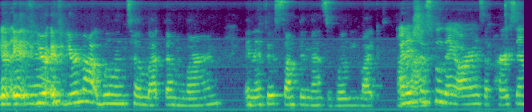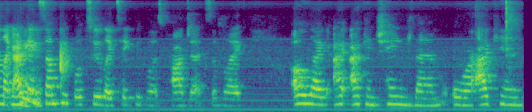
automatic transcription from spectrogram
if, if yeah. you're if you're not willing to let them learn and if it's something that's really like and it's uh-huh. just who they are as a person. Like I think some people too like take people as projects of like, oh, like I, I can change them or I can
